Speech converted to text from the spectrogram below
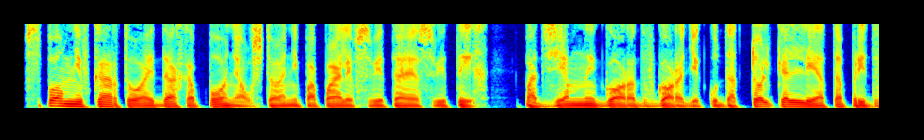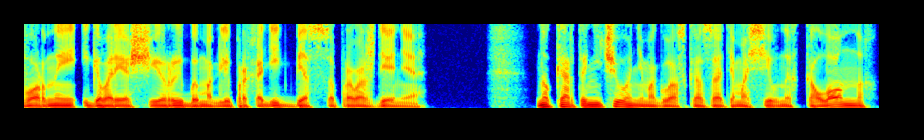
Вспомнив карту, Айдаха понял, что они попали в святая святых, Подземный город в городе, куда только лето придворные и говорящие рыбы могли проходить без сопровождения. Но карта ничего не могла сказать о массивных колоннах,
